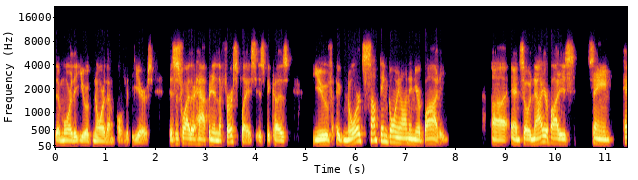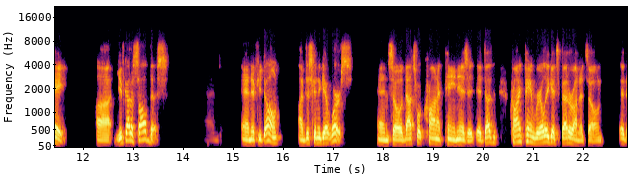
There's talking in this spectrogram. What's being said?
the more that you ignore them over the years. This is why they're happening in the first place, is because You've ignored something going on in your body. Uh, and so now your body's saying, hey, uh, you've got to solve this. And, and if you don't, I'm just going to get worse. And so that's what chronic pain is. It, it doesn't, chronic pain rarely gets better on its own. It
